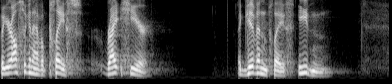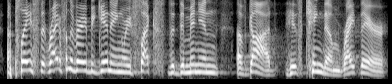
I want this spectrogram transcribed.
But you're also going to have a place right here, a given place, Eden. A place that right from the very beginning reflects the dominion of God, his kingdom right there.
